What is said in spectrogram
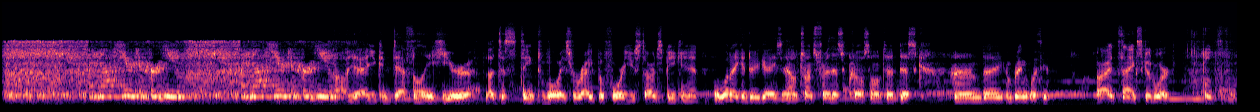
I'm not here to hurt you. I'm not here to hurt you. Oh, yeah, you can definitely hear a distinct voice right before you start speaking it. Well, what I can do, guys, I'll transfer this across onto a disk and uh, you can bring it with you. All right, thanks. Good work. Thank you.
